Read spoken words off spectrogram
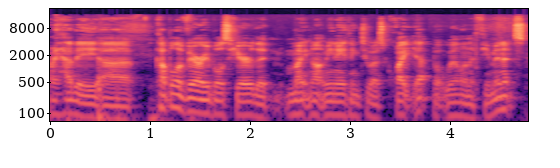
I have a uh, couple of variables here that might not mean anything to us quite yet, but will in a few minutes.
